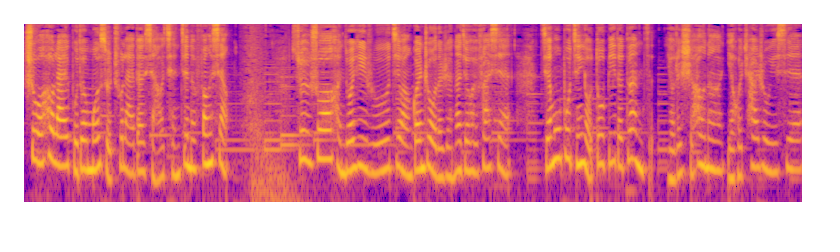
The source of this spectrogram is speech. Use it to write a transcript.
是我后来不断摸索出来的想要前进的方向。所以说，很多一如既往关注我的人呢，就会发现，节目不仅有逗逼的段子，有的时候呢，也会插入一些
